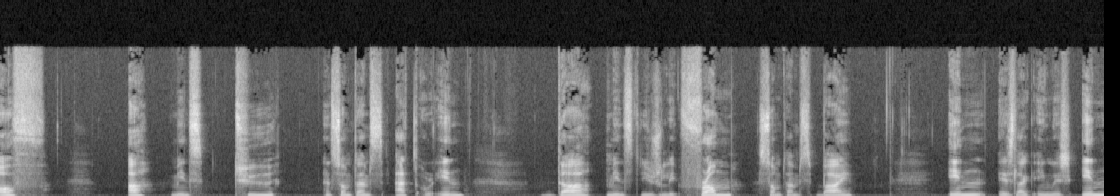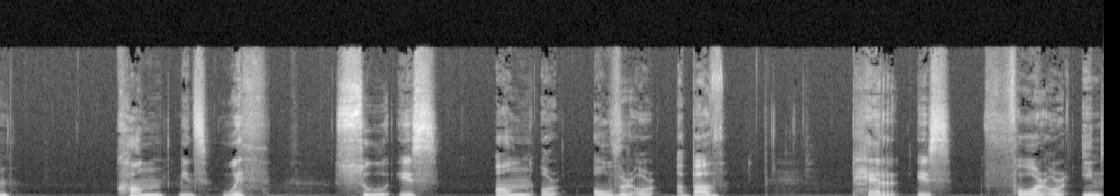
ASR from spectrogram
off, a means to, and sometimes at or in. Da means usually from, sometimes by. In is like English in. Con means with. Su is on or over or above. Per is for or in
